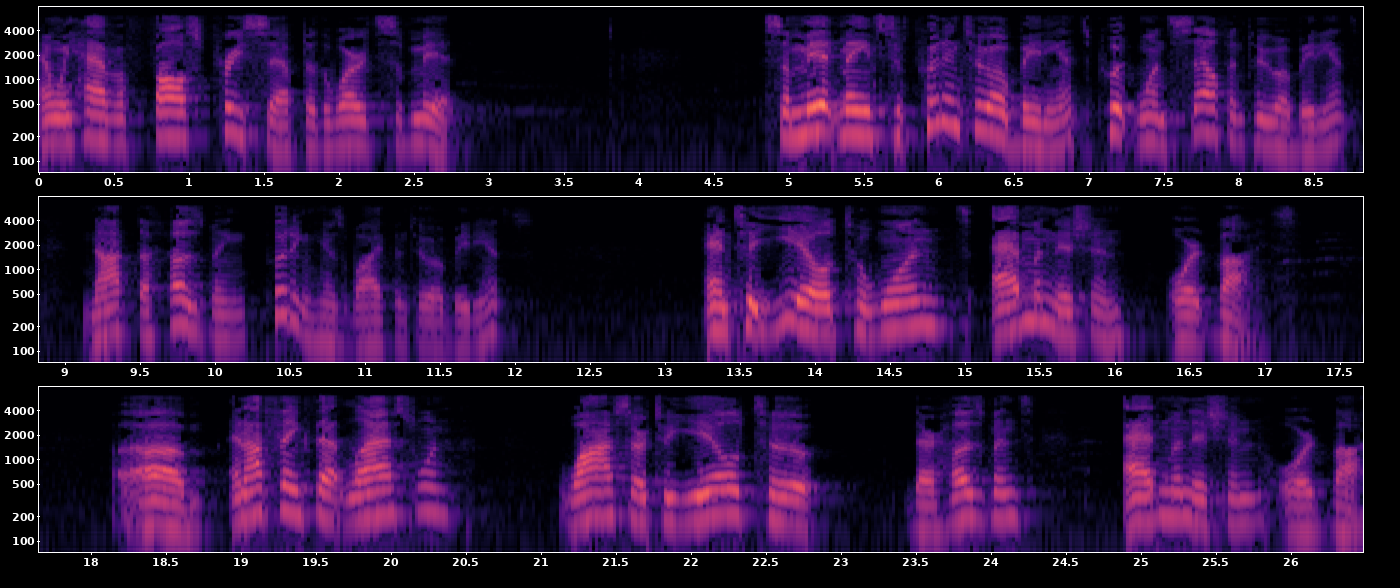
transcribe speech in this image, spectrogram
and we have a false precept of the word submit. Submit means to put into obedience, put oneself into obedience, not the husband putting his wife into obedience, and to yield to one's admonition or advice. Um, and I think that last one, wives are to yield to their husband's admonition or advice.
